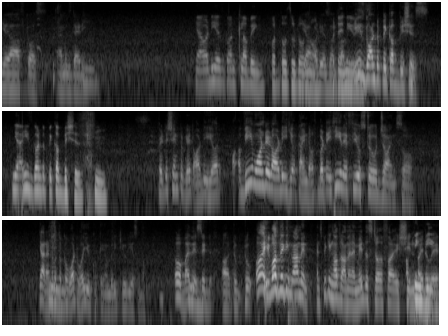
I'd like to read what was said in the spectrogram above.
Yeah, of course. I'm his daddy. Hmm. Yeah, Audi has gone clubbing. For those who don't yeah, know. Has gone clubbing. He's gone to pick up bishes. Yeah, he's gone to pick up bishes. Hmm. Petition to get Audi here. Uh, We wanted Audi here, kind of, but he refused to join. So, yeah, Random Hmm. What were you cooking? I'm very curious now. Oh, by the way, Sid, uh, to, to oh, he was making ramen. And speaking of ramen, I made the stir fry shin Fucking by the beef. way.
